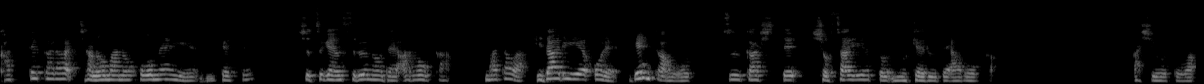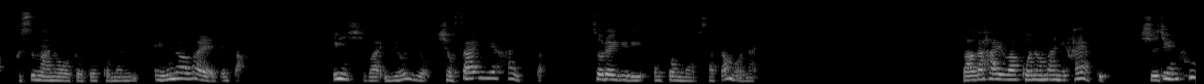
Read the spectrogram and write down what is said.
勝手から茶の間の方面へ向けて出現するのであろうか、または左へ折れ玄関を通過して書斎へと抜けるであろうか。足音は襖の音とともに縁側へ出た。因子はいよいよ書斎へ入った。それぎり音も沙汰もない。我が輩はこの間に早く主人夫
